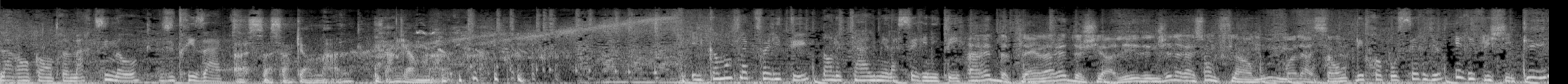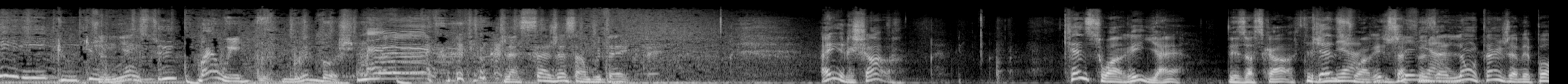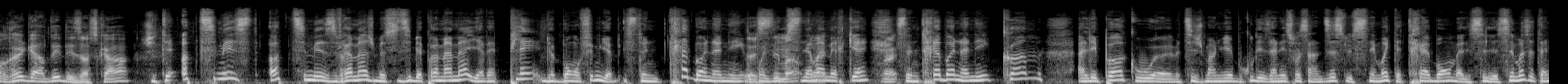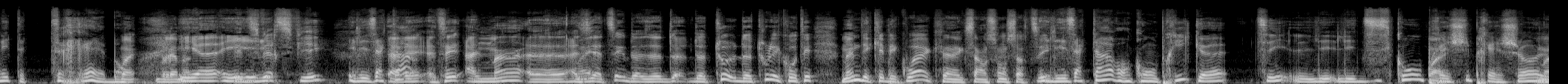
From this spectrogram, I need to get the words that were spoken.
La rencontre Martino du Trizac. Ah, ça, ça regarde mal. Ça regarde mal. Il commente l'actualité dans le calme et la sérénité. Arrête de te plaindre, arrête de chialer. Une génération de flambous, de mollassons. Des propos sérieux et réfléchis. Tu me niaises-tu? Ben oui. Brut de bouche. La sagesse en bouteille. Hey, Richard. Quelle soirée hier des Oscars. Quelle génial, soirée. Ça faisait longtemps que j'avais pas regardé des Oscars. J'étais optimiste, optimiste. Vraiment, je me suis dit, ben, premièrement, il y avait plein de bons films. C'était une très bonne année au point de vue du cinéma, cinéma ouais. américain. Ouais. C'était une très bonne année, comme à l'époque où, euh, tu sais, je m'ennuyais beaucoup des années 70. Le cinéma était très bon, mais le, le cinéma cette année était très bon. Ouais, vraiment. Et, euh, et- Et diversifié. Et les acteurs. Avec, tu sais, allemand, euh, asiatique, de, de, de, tout- de tous les côtés, même des Québécois qui, qui s'en sont Et sortis. les acteurs ont compris que les, les discours prêchis prêcha Ouais, ouais,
